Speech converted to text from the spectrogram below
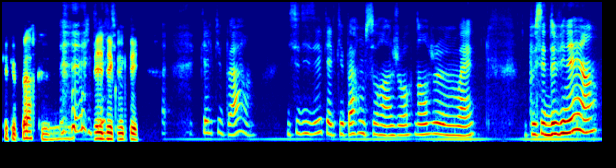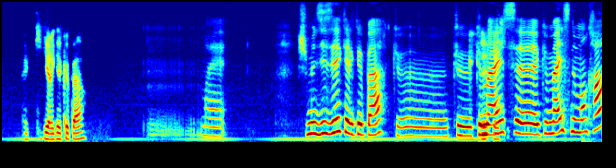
Quelque part que je vais les déconnecter. quelque part, il se disait quelque part on le saura un jour. Non, je ouais. On peut essayer de deviner hein. Qui dirait quelque part? Hmm, Ouais. Je me disais quelque part que que, Miles euh, que Miles nous manquera,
